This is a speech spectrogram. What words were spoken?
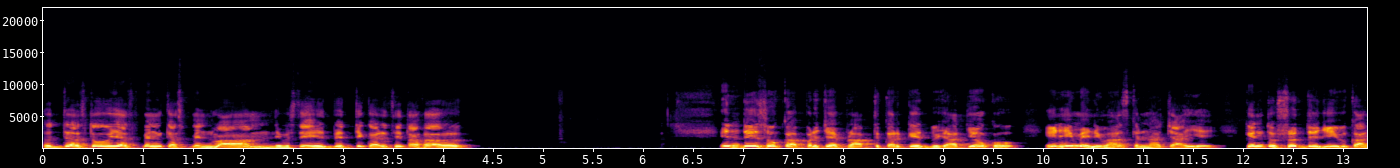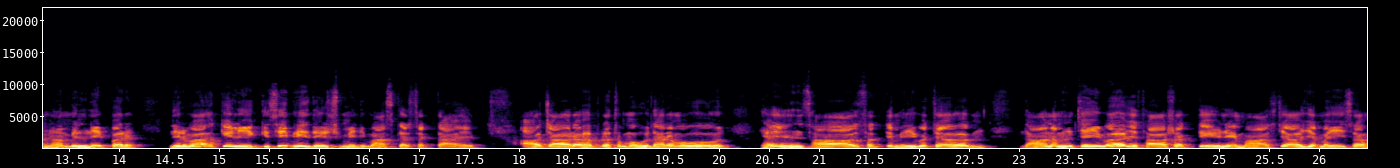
शुद्रस्तु यस्मिन् कस्मिन् वाम निवसेद वृत्तिकर्षितः इन देशों का परिचय प्राप्त करके द्विजातियों को इन्हीं में निवास करना चाहिए। किंतु शुद्ध जीव का न मिलने पर निर्वाह के लिए किसी भी देश में निवास कर सकता है। आचार प्रथमो धर्मो हिंसा सत्यमेव च। दानम चैव यथाशक्ति निमाश्चमयी सह।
